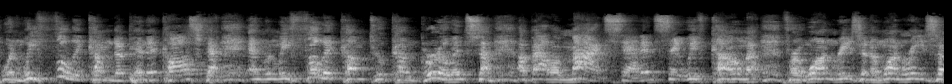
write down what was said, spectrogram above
when we fully come to Pentecost and when we fully come to congruence about a mindset and say we've come for one reason and one reason,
